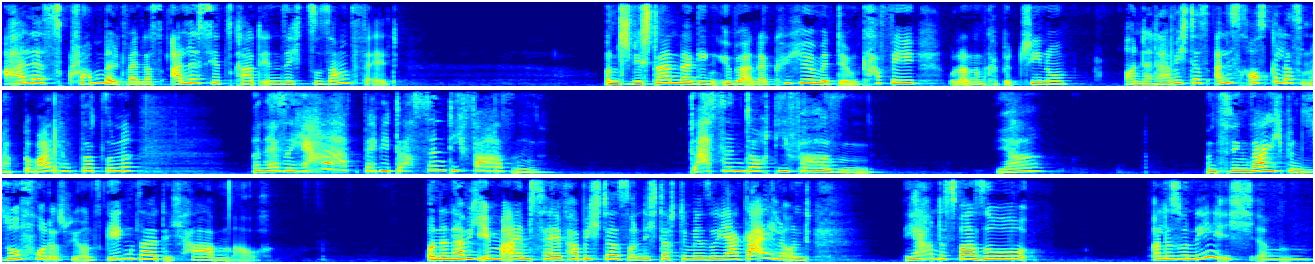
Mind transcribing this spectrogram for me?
alles crumbled, wenn das alles jetzt gerade in sich zusammenfällt? Und wir standen da gegenüber an der Küche mit dem Kaffee oder einem Cappuccino und dann habe ich das alles rausgelassen und habe geweint und gesagt so ne und er so, ja, Baby, das sind die Phasen. Das sind doch die Phasen. Ja? Und deswegen sage ich, ich bin so froh, dass wir uns gegenseitig haben auch. Und dann habe ich eben einem Safe, habe ich das und ich dachte mir so, ja, geil. Und ja, und das war so, alle so, nee, ich, ähm,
